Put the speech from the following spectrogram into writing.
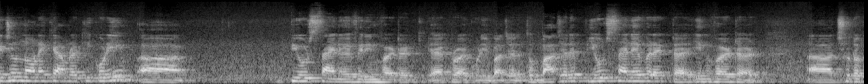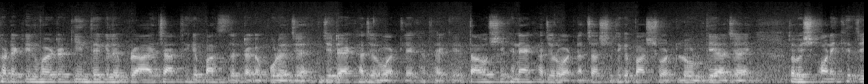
এজন্য অনেকে আমরা কি করি পিওর সাইন ওয়েভের ইনভার্টার ক্রয় করি বাজারে। তো বাজারে পিওর সাইন ওয়েভের একটা ইনভার্টার ছোটোখাটো একটা ইনভার্টার কিনতে গেলে প্রায় চার থেকে পাঁচ হাজার টাকা পড়ে যায়, যেটা এক হাজার ওয়াট লেখা থাকে। তাও সেখানে এক হাজার ওয়াট না, চারশো থেকে পাঁচশো ওয়াট লোড দেওয়া যায়। তবে অনেক ক্ষেত্রে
